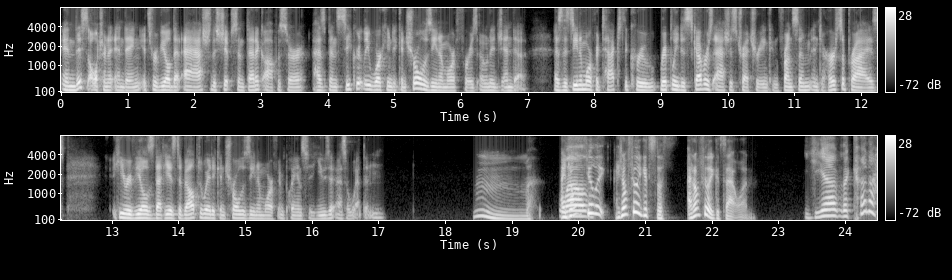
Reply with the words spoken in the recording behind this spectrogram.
In this alternate ending, it's revealed that Ash, the ship's synthetic officer, has been secretly working to control the xenomorph for his own agenda. As the xenomorph attacks the crew, Ripley discovers Ash's treachery and confronts him, and to her surprise, he reveals that he has developed a way to control the xenomorph and plans to use it as a weapon. Hmm. I Well- don't feel like I don't feel like it's the I don't feel like it's that one. Yeah, that kind of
